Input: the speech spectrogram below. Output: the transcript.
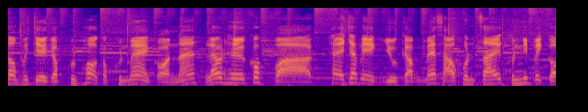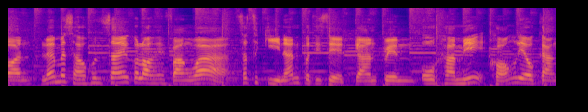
ต้องไปเจอกับคุณพ่อกับคุณแม่ก่อนนะ แล้วเธอก็ฝากให้ไอ้เจ้าเบะอยู่กับแม่สาวคนซ้ายคนนี้ไปก่อน และแม่สาวคนซ้ายก็เล่าให้ฟังว่าซัตสกินั้นปฏิเสธการเป็นโอคามิของเรียวกัง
